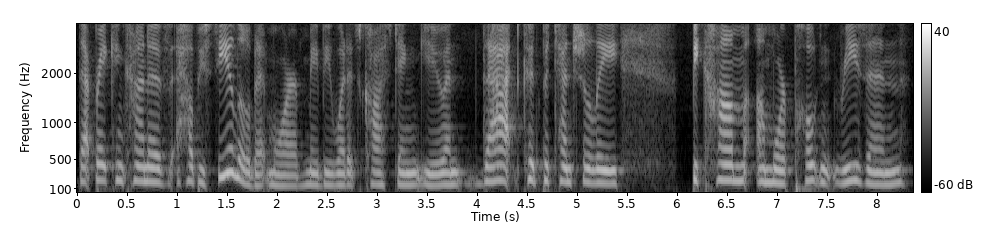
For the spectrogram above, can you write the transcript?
that break can kind of help you see a little bit more, maybe what it's costing you. And that could potentially become a more potent reason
